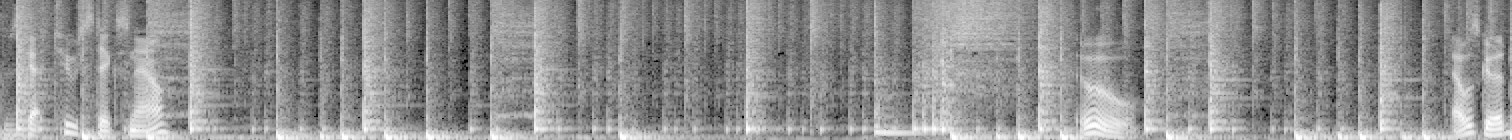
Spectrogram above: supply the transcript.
We've got two sticks now. Ooh. That was good.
